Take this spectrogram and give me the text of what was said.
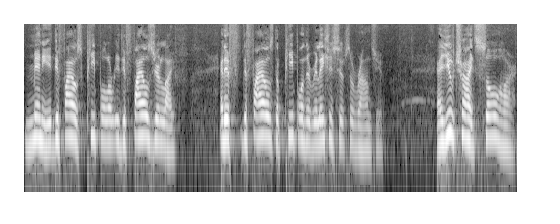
many. It defiles people, or it defiles your life, and it defiles the people and the relationships around you. And you've tried so hard,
